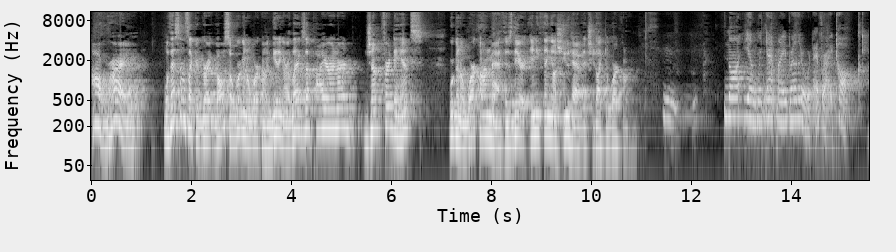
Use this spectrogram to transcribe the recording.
All right. Well, that sounds like a great goal. So we're going to work on getting our legs up higher in our jump for dance. We're going to work on math. Is there anything else you have that you'd like to work on? Hmm. Not yelling at my brother whenever I talk.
